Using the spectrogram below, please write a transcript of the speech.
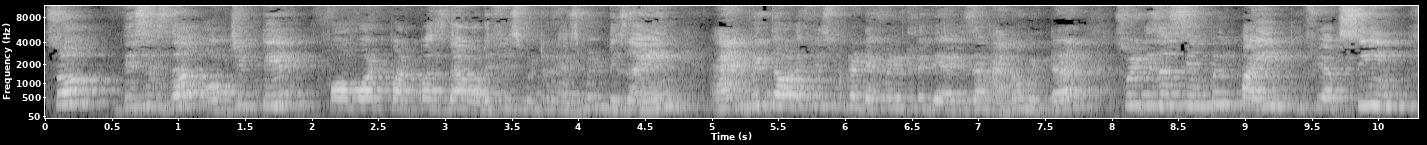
So this is the objective for what purpose the orifice meter has been designed and with the orifice meter definitely there is a manometer. So it is a simple pipe if you have seen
